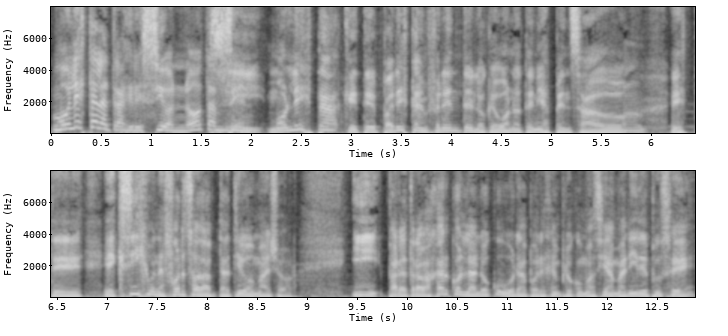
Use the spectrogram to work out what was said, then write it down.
Molesta la transgresión, ¿no? También. Sí, molesta que te parezca enfrente lo que vos no tenías pensado. Mm. Este, exige un esfuerzo adaptativo mayor. Y para trabajar con la locura, por ejemplo, como hacía Marie de Pusset,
